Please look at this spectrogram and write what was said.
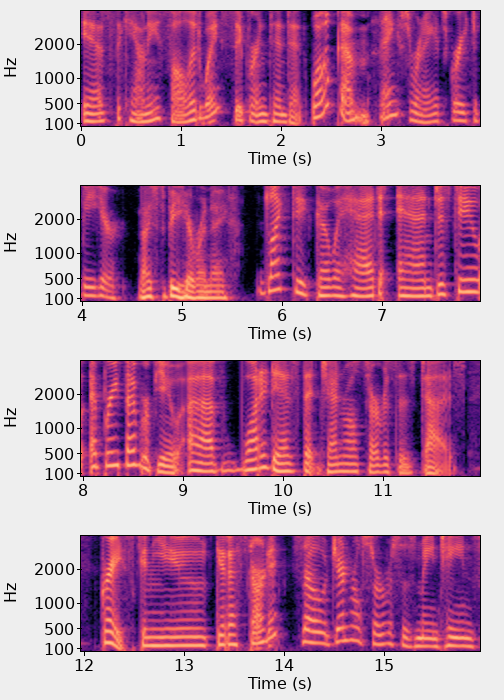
is the County solid waste superintendent. Welcome. Thanks, Renee. It's great to be here. Nice to be here, Renee. I'd like to go ahead and just do a brief overview of what it is that General Services does. Grace, can you get us started? So, General Services maintains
